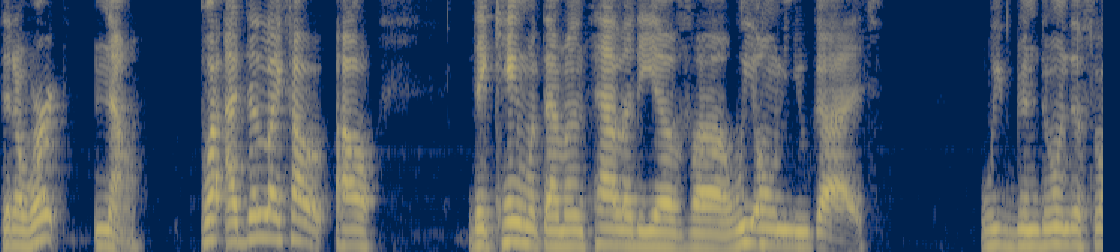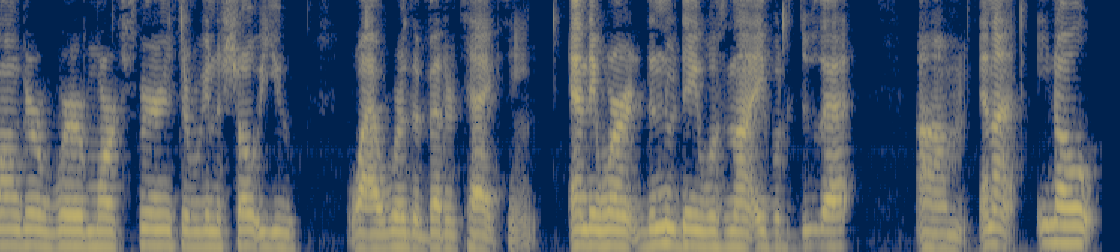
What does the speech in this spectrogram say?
Did it work? No. But I did like how how they came with that mentality of uh, we own you guys. We've been doing this longer. We're more experienced, and we're going to show you why we're the better tag team. And they weren't. The New Day was not able to do that. Um, and I, you know,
